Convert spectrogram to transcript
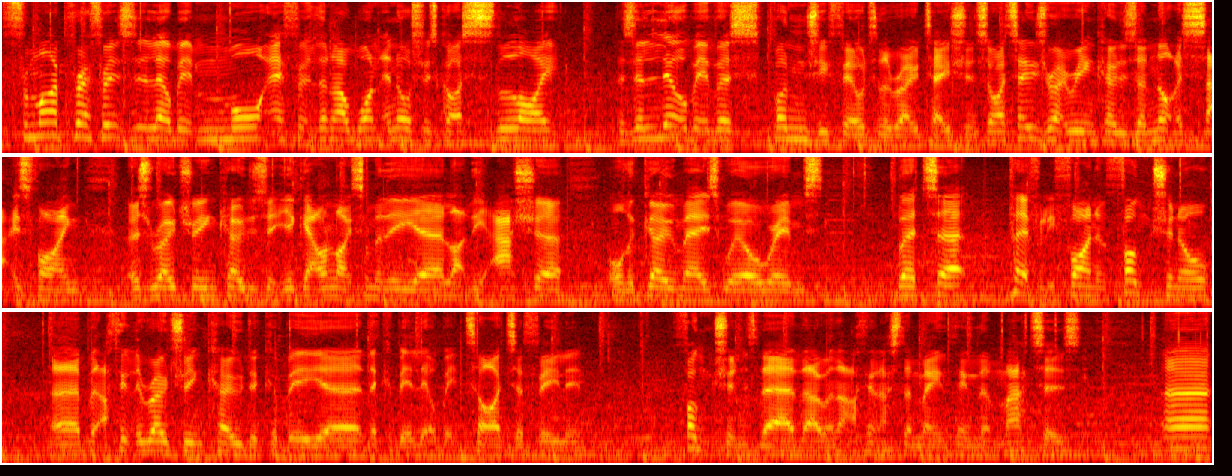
For my preference, it's a little bit more effort than I want, and also it's got a slight there's a little bit of a spongy feel to the rotation. So I'd say these rotary encoders are not as satisfying as rotary encoders that you get on like some of the uh, like the Ascher or the Gomez wheel rims, but uh, perfectly fine and functional. Uh, but I think the rotary encoder could be uh, there could be a little bit tighter feeling. Functions there though, and I think that's the main thing that matters. Uh,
